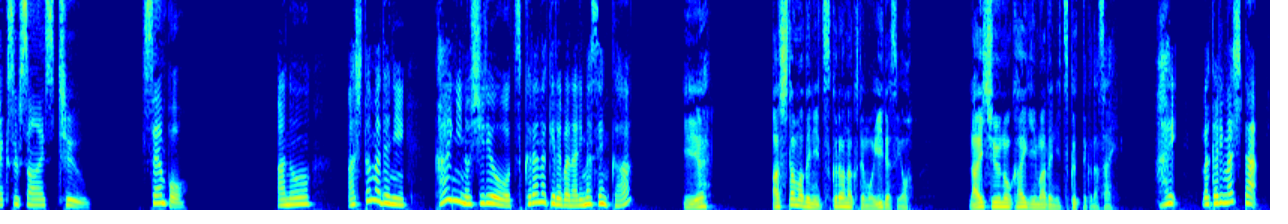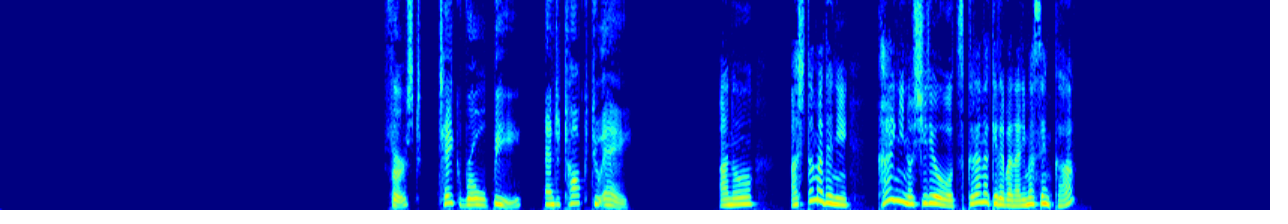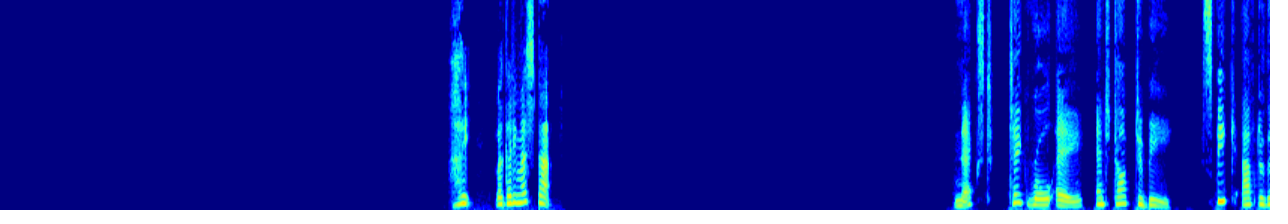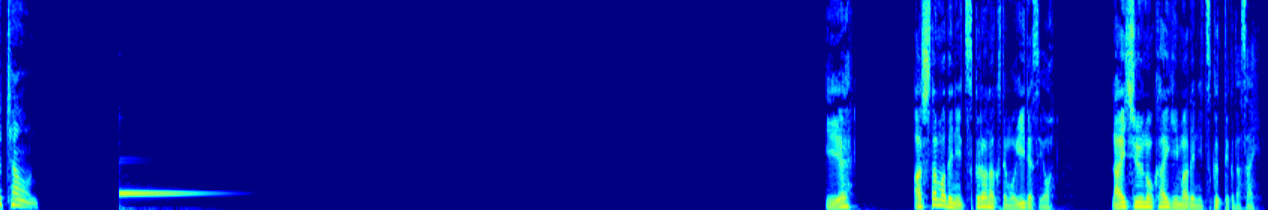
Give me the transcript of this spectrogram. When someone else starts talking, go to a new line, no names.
Exercise 2. Sample.
あの、明日までに会議の資料を作らなければなりませんか？
いいえ、明日までに作らなくてもいいですよ。来週の会議までに作ってください。
はい、わかりました。
First, take role B and talk to A.
あの、明日までに会議の資料を作らなければなりませんかはい、わかりました。
Next, take role A and talk to B. Speak after the tone.
いいえ、明日までに作らなくてもいいですよ。来週の会議までに作ってください。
